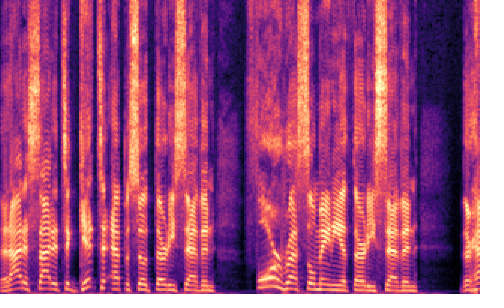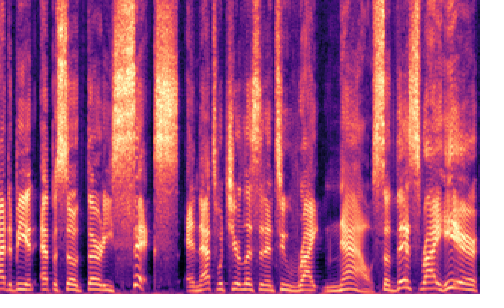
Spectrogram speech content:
that I decided to get to episode 37 for WrestleMania 37. There had to be an episode 36, and that's what you're listening to right now. So, this right here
